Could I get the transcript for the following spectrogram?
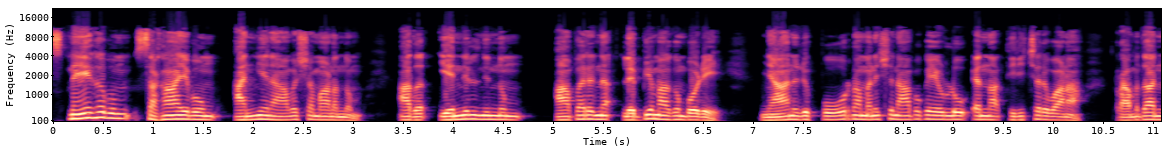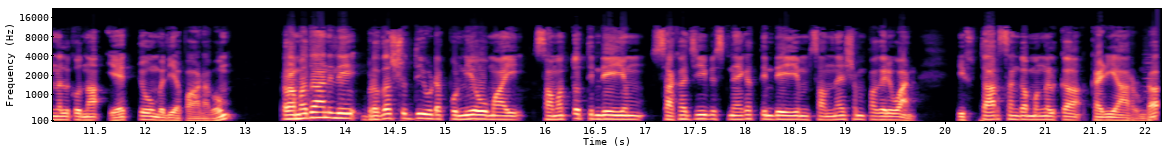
സ്നേഹവും സഹായവും അന്യനാവശ്യമാണെന്നും അത് എന്നിൽ നിന്നും അപരന് ലഭ്യമാകുമ്പോഴേ ഞാനൊരു പൂർണ മനുഷ്യനാവുകയുള്ളൂ എന്ന തിരിച്ചറിവാണ് റമദാൻ നൽകുന്ന ഏറ്റവും വലിയ പാഠവും. റമദാനിലെ വ്രതശുദ്ധിയുടെ പുണ്യവുമായി സമത്വത്തിന്റെയും സഹജീവി സ്നേഹത്തിന്റെയും സന്ദേശം പകരുവാൻ ഇഫ്താർ സംഗമങ്ങൾക്ക് കഴിയാറുണ്ട്.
